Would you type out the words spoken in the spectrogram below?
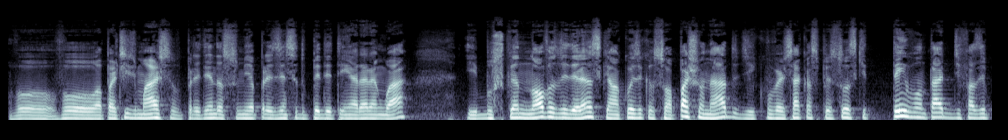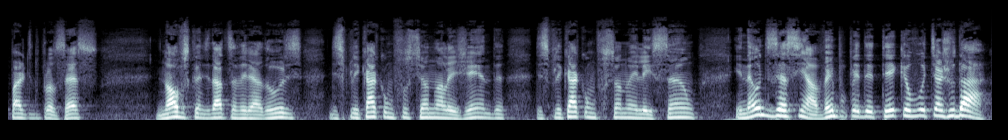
Vou, vou, a partir de março, pretendo assumir a presença do PDT em Araranguá e buscando novas lideranças, que é uma coisa que eu sou apaixonado de conversar com as pessoas que têm vontade de fazer parte do processo, novos candidatos a vereadores, de explicar como funciona uma legenda, de explicar como funciona uma eleição, e não dizer assim, ah, vem pro PDT que eu vou te ajudar.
